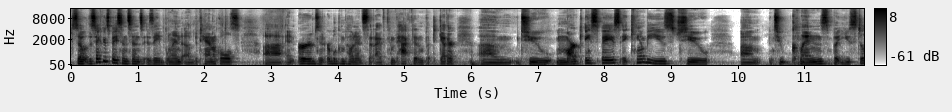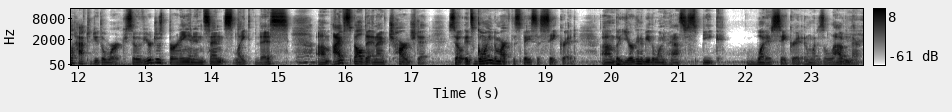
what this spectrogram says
So, the Sacred Space Incense is a blend of botanicals uh, and herbs and herbal components that I've compacted and put together um, to mark a space. It can be used to. Um, to cleanse, but you still have to do the work. So if you're just burning an incense like this, um, I've spelled it and I've charged it. So it's going to mark the space as sacred, um, but you're going to be the one who has to speak what is sacred and what is allowed in there.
